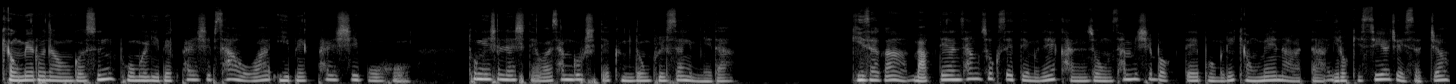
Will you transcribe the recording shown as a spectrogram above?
경매로 나온 것은 보물 284호와 285호, 통일신라 시대와 삼국시대 금동 불상입니다. 기사가 막대한 상속세 때문에 간송 30억대 보물이 경매에 나왔다 이렇게 쓰여져 있었죠.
